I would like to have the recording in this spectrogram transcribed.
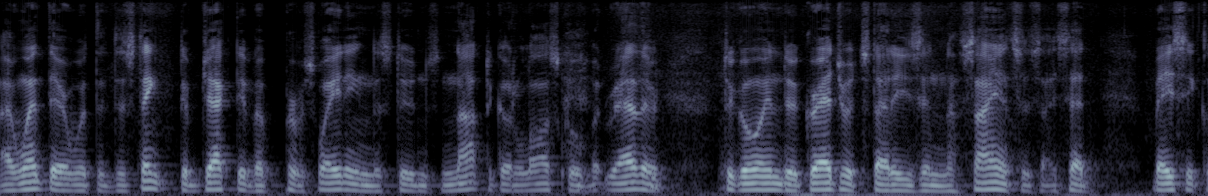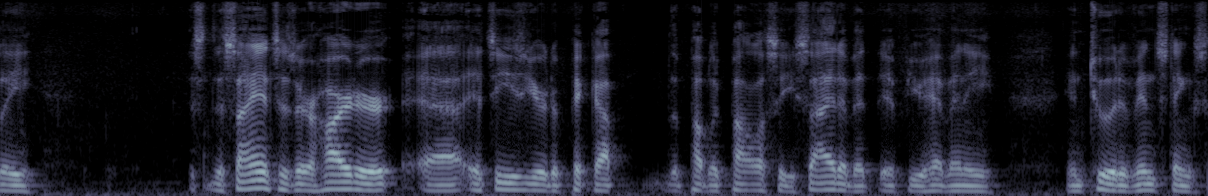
I went there with the distinct objective of persuading the students not to go to law school, but rather to go into graduate studies in the sciences. I said, basically, the sciences are harder. Uh, it's easier to pick up the public policy side of it if you have any intuitive instincts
